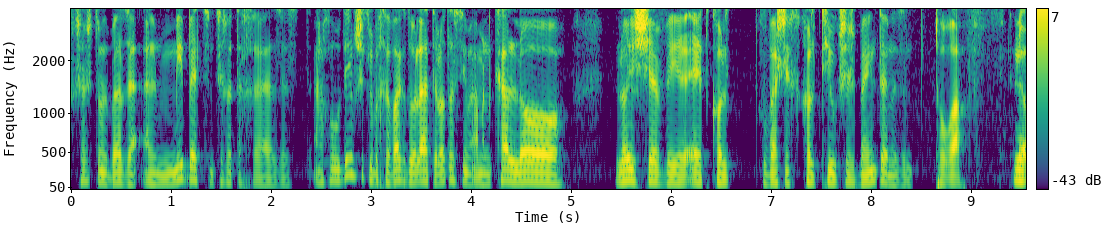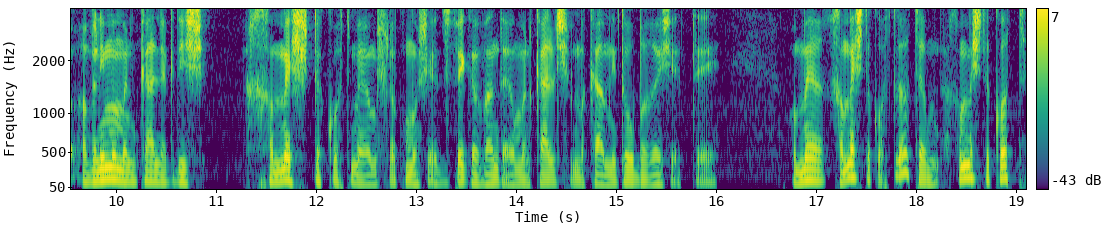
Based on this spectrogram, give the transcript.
עכשיו שאתה מדבר על זה, על מי בעצם צריך להיות אחראי על זה. אנחנו יודעים שכאילו בחברה גדולה אתה לא תשים, המנכ"ל לא, לא יישב ויראה את כל תגובה, כל תיוג שיש באינטרנט, זה מטורף. לא, אבל אם המנכ"ל יקדיש חמש דקות מהיום שלו, כמו שצביקה ונדר, המנכ"ל של מכ"ם ניטור ברשת, אה, אומר, חמש דקות, לא יותר מדי, חמש דקות,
